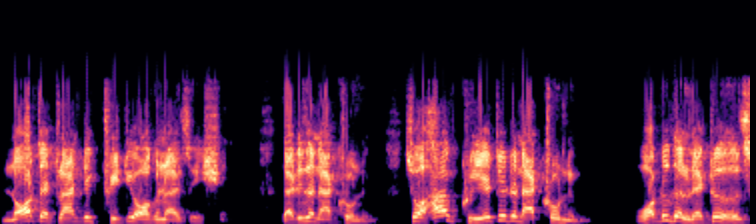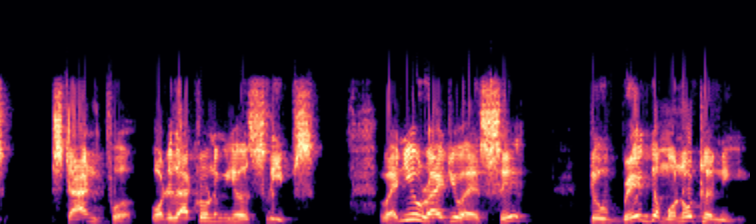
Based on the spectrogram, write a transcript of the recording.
North Atlantic Treaty Organization. That is an acronym. So I have created an acronym. What do the letters stand for? What is the acronym here? SLEEPS. When you write your essay, to break the monotony,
